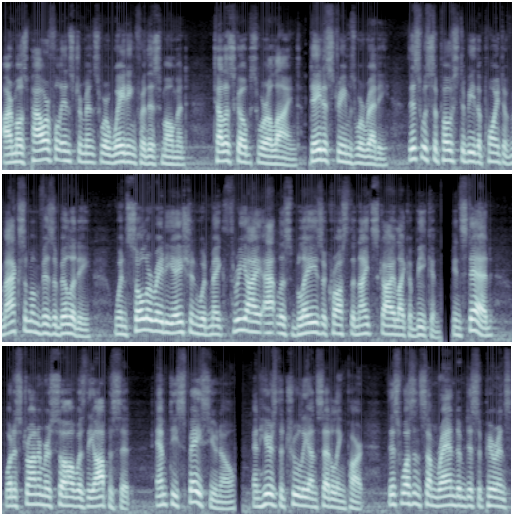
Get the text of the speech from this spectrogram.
our most powerful instruments were waiting for this moment. Telescopes were aligned. Data streams were ready. This was supposed to be the point of maximum visibility when solar radiation would make 3I Atlas blaze across the night sky like a beacon. Instead, what astronomers saw was the opposite empty space, you know. And here's the truly unsettling part this wasn't some random disappearance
